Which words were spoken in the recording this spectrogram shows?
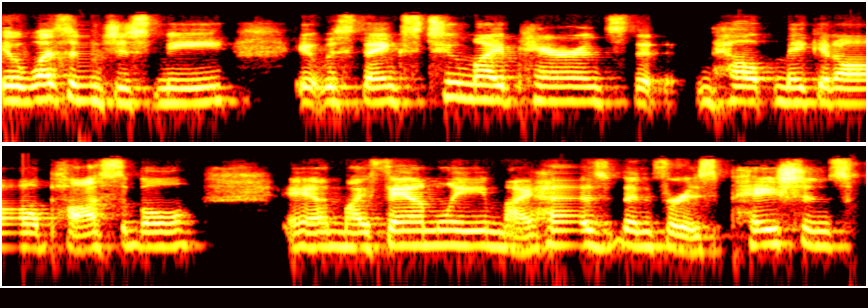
It wasn't just me. It was thanks to my parents that helped make it all possible, and my family, my husband for his patience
